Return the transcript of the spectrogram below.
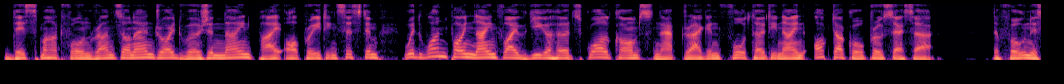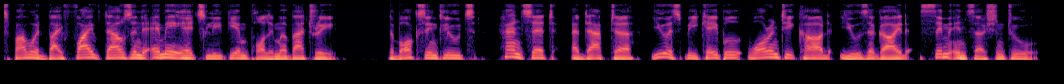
This smartphone runs on Android version 9 Pie operating system with 1.95 GHz Qualcomm Snapdragon 439 octa-core processor. The phone is powered by 5000 mAh lithium polymer battery. The box includes handset, adapter, USB cable, warranty card, user guide, SIM insertion tool.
